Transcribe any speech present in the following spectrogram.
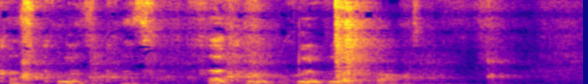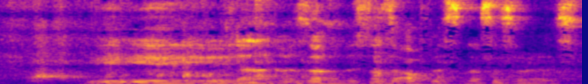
Kunst cool, Kunst cool rüberkommt. Die, anderen Künstler müssen das auch wissen, dass das so ist.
